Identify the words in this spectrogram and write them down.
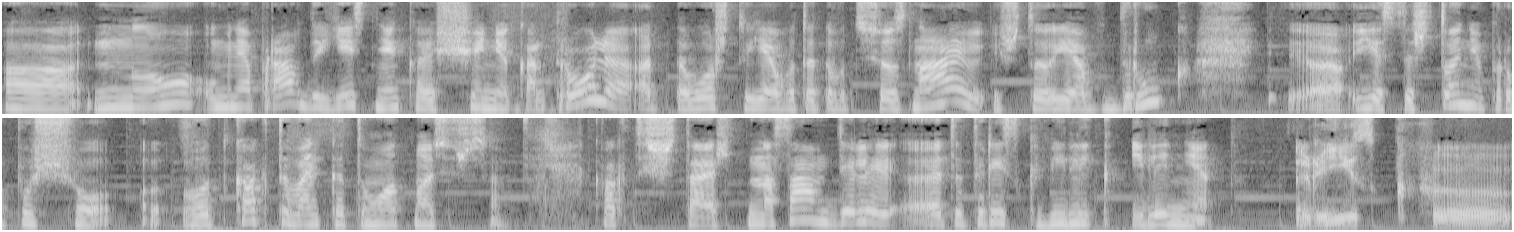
но у меня, правда, есть некое ощущение контроля от того, что я вот это вот все знаю, и что я вдруг Э, если что, не пропущу. Вот как ты, Вань, к этому относишься? Как ты считаешь, на самом деле этот риск велик или нет? Риск, э,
